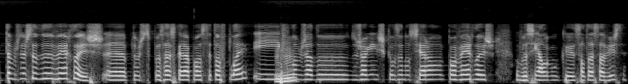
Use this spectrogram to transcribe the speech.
estamos nesta de VR2, eh, podemos passar se calhar para o State of Play e Uhum. falamos já do- dos joguinhos que eles anunciaram para o VR2. Houve assim algum que saltasse à vista?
